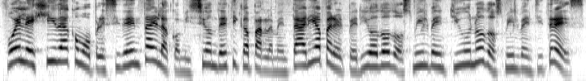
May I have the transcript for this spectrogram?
fue elegida como presidenta de la Comisión de Ética Parlamentaria para el periodo 2021-2023.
